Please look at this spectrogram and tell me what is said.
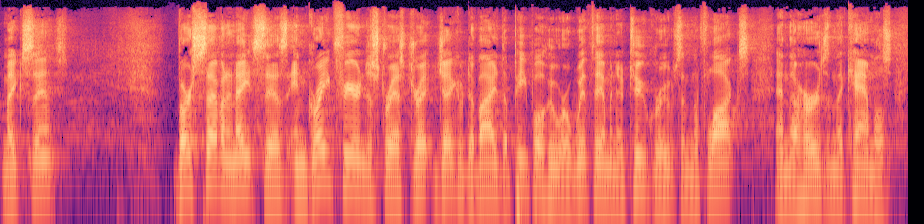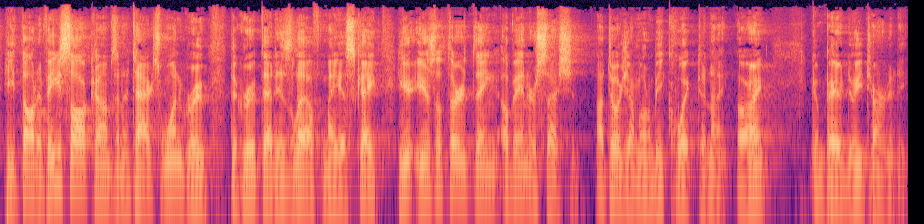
Makes sense? Verse 7 and 8 says, In great fear and distress, Jacob divided the people who were with him into two groups, and the flocks and the herds and the camels. He thought if Esau comes and attacks one group, the group that is left may escape. Here, here's the third thing of intercession. I told you I'm going to be quick tonight, all right? Compared to eternity.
